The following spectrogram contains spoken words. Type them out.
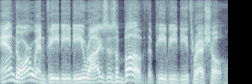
and or when VDD rises above the PVD threshold.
